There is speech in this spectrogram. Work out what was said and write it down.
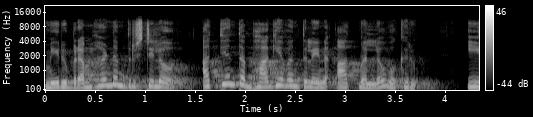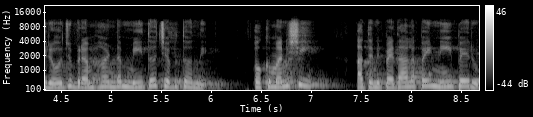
మీరు బ్రహ్మాండం దృష్టిలో అత్యంత భాగ్యవంతులైన ఆత్మల్లో ఒకరు. ఈరోజు బ్రహ్మాండం మీతో చెబుతోంది. ఒక మనిషి అతని పెదాలపై నీ పేరు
